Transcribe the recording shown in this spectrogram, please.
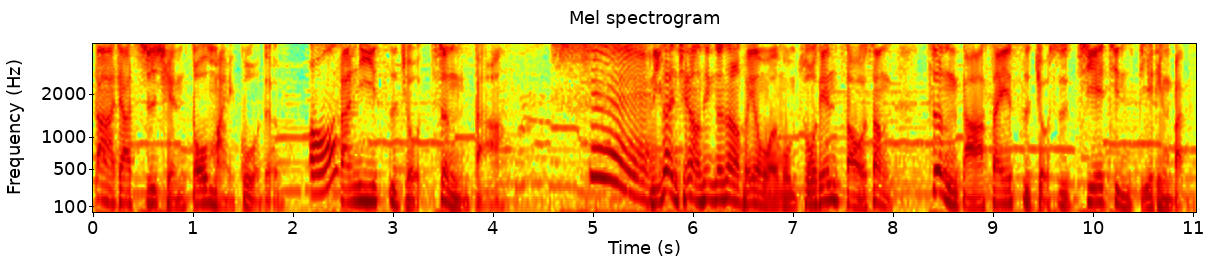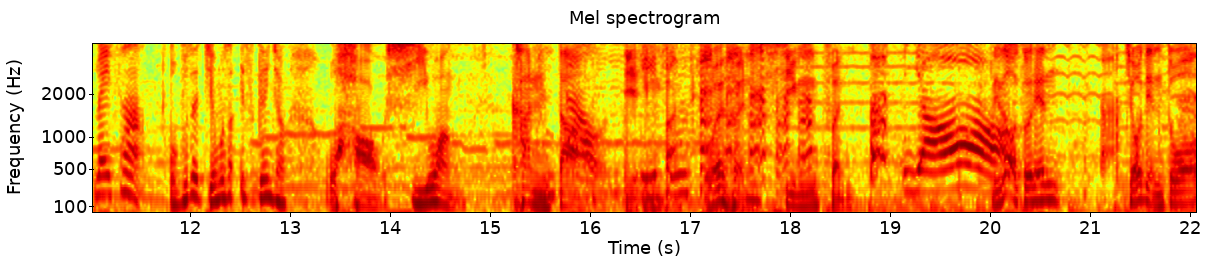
大家之前都买过的哦，三一四九正达。是，你看你前两天跟上的朋友，我我们昨天早上正达三一四九是接近跌停板，没错。我不是在节目上一直跟你讲，我好希望看到跌停板，我会很兴奋。有，你知道我昨天九点多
